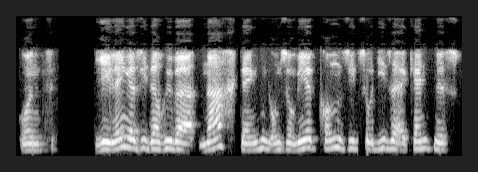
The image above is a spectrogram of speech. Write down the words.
Und je länger sie darüber nachdenken, umso mehr kommen sie zu dieser Erkenntnis,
